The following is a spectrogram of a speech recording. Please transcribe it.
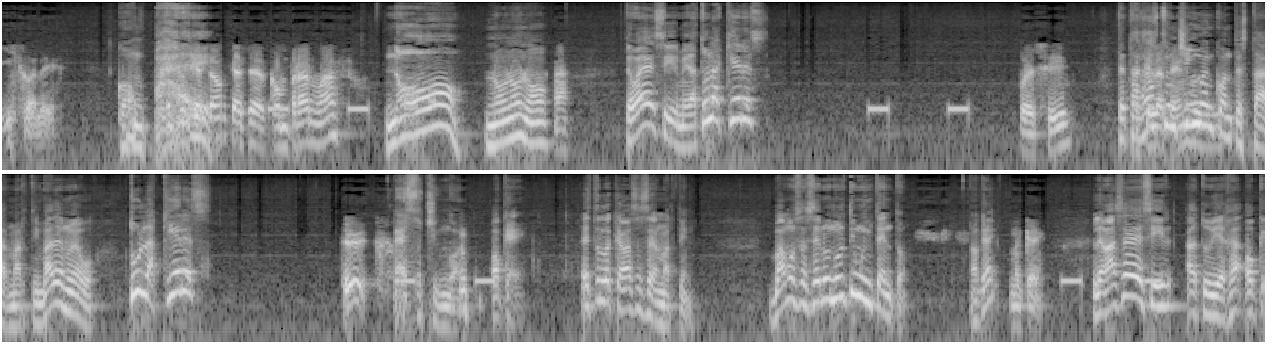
Híjole. ¿Qué Compadre. tengo que hacer? ¿Comprar más? No, no, no, no. Ah, Te voy a decir, mira, ¿tú la quieres? pues sí. Te tardaste un chingo en contestar, Martín. Va de nuevo. ¿Tú la quieres? Sí. Eso chingón. Ok. Esto es lo que vas a hacer, Martín. Vamos a hacer un último intento. ¿Ok? Ok. Le vas a decir a tu vieja, ok,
